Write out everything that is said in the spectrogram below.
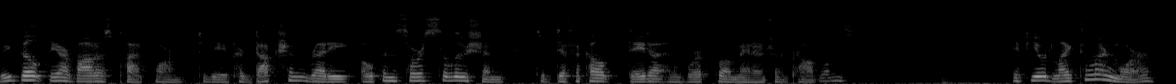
we built the Arvados platform to be a production-ready open source solution to difficult data and workflow management problems. If you would like to learn more,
